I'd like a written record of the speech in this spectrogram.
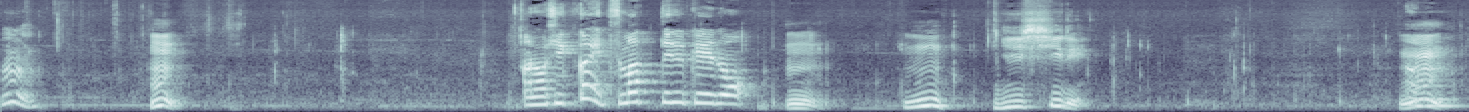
うん。うん。あのしっかり詰まってる系の。うん。うん。ぎっしり。うん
